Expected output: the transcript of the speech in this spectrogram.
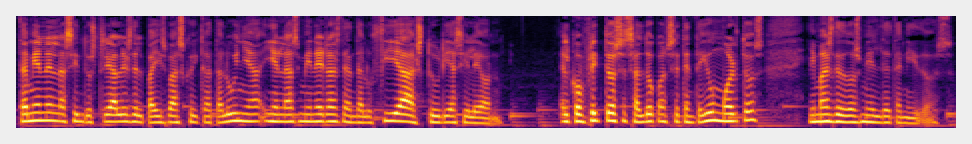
también en las industriales del País Vasco y Cataluña y en las mineras de Andalucía, Asturias y León. El conflicto se saldó con 71 muertos y más de 2.000 detenidos.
